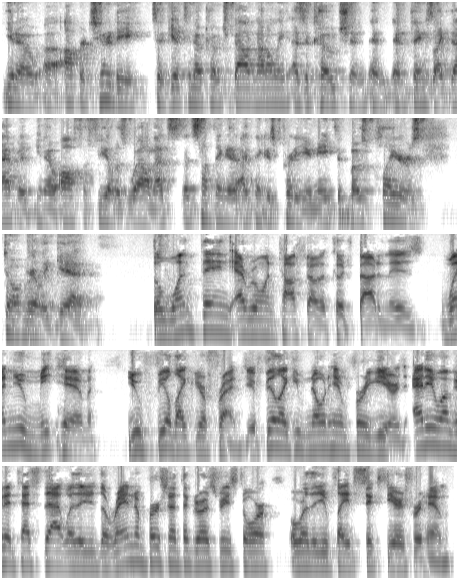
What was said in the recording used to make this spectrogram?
you know, uh, opportunity to get to know Coach Bowden, not only as a coach and, and, and things like that, but, you know, off the field as well. And that's, that's something that I think is pretty unique that most players don't really get. The one thing everyone talks about with Coach Bowden is when you meet him, you feel like you're friends. You feel like you've known him for years. Anyone can attest to that, whether you're the random person at the grocery store or whether you played six years for him.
